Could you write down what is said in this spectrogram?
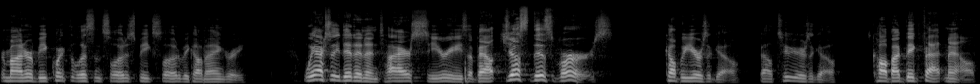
reminder be quick to listen, slow to speak, slow to become angry. We actually did an entire series about just this verse couple years ago, about two years ago. It's called My Big Fat Mouth.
